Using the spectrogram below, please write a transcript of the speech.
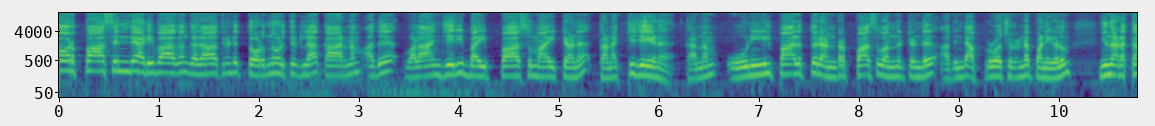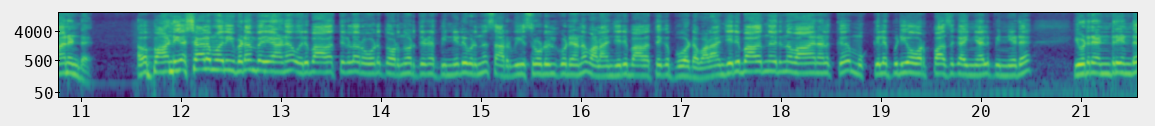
ഓവർപാസിന്റെ അടിഭാഗം ഗതാഗതത്തിന് വേണ്ടി തുറന്നു കൊടുത്തിട്ടില്ല. കാരണം അത് വളാഞ്ചേരി ബൈപ്പാസുമായിട്ടാണ് കണക്ട് ചെയ്യണത് കാരണം ഓണിയിൽ പാലത്ത് ഒരു അണ്ടർപാസ് വന്നിട്ടുണ്ട്. അതിന്റെ അപ്രോച്ച് റോഡിന്റെ പണികളും ഇനി നടക്കാനുണ്ട്. അപ്പോൾ പാണ്ഡികശാല മുതൽ ഇവിടം വരെയാണ് ഒരു ഭാഗത്തേക്കുള്ള റോഡ് തുറന്നു കൊടുത്തിട്ടുണ്ട് പിന്നീട് ഇവിടുന്ന് സർവീസ് റോഡിൽ കൂടിയാണ് വളാഞ്ചേരി ഭാഗത്തേക്ക് പോകട്ടെ വളാഞ്ചേരി ഭാഗത്ത് നിന്ന് വരുന്ന വാഹനങ്ങൾക്ക് മുക്കിലപ്പിടി ഓവർപാസ് കഴിഞ്ഞാൽ പിന്നീട് ഇവിടെ എൻട്രി ഉണ്ട്.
